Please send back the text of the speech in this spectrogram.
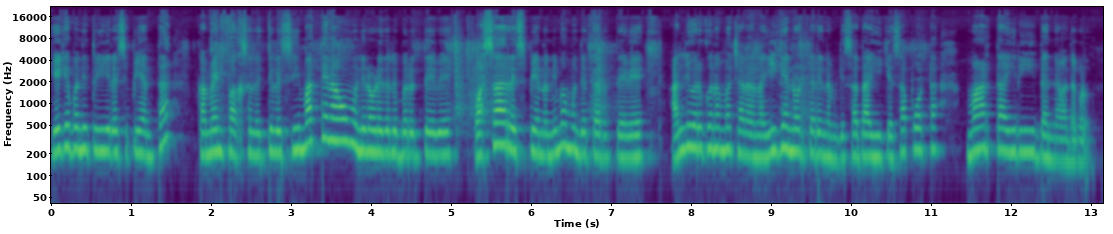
ಹೇಗೆ ಬಂದಿತ್ತು ಈ ರೆಸಿಪಿ ಅಂತ ಕಮೆಂಟ್ ಬಾಕ್ಸಲ್ಲಿ ತಿಳಿಸಿ. ಮತ್ತೆ ನಾವು ಮುಂದಿನ ವಿಡಿಯೋದಲ್ಲಿ ಬರುತ್ತೇವೆ. ಹೊಸ ರೆಸಿಪಿಯನ್ನು ನಿಮ್ಮ ಮುಂದೆ ತರುತ್ತೇವೆ. ಅಲ್ಲಿವರೆಗೂ ನಮ್ಮ ಚಾನಲ್ನ ಹೀಗೆ ನೋಡ್ತಾರೆ ನಮಗೆ ಸದಾ ಹೀಗೆ ಸಪೋರ್ಟ ಮಾಡ್ತಾ ಇರಿ. ಧನ್ಯವಾದಗಳು.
